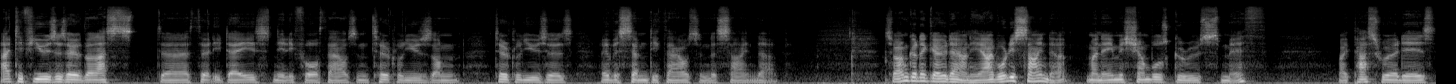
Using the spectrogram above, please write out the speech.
Active users over the last uh, 30 days, nearly 4,000 total users on total users, over 70,000 are signed up. So I'm going to go down here. I've already signed up. My name is Shambles Guru Smith. My password is,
